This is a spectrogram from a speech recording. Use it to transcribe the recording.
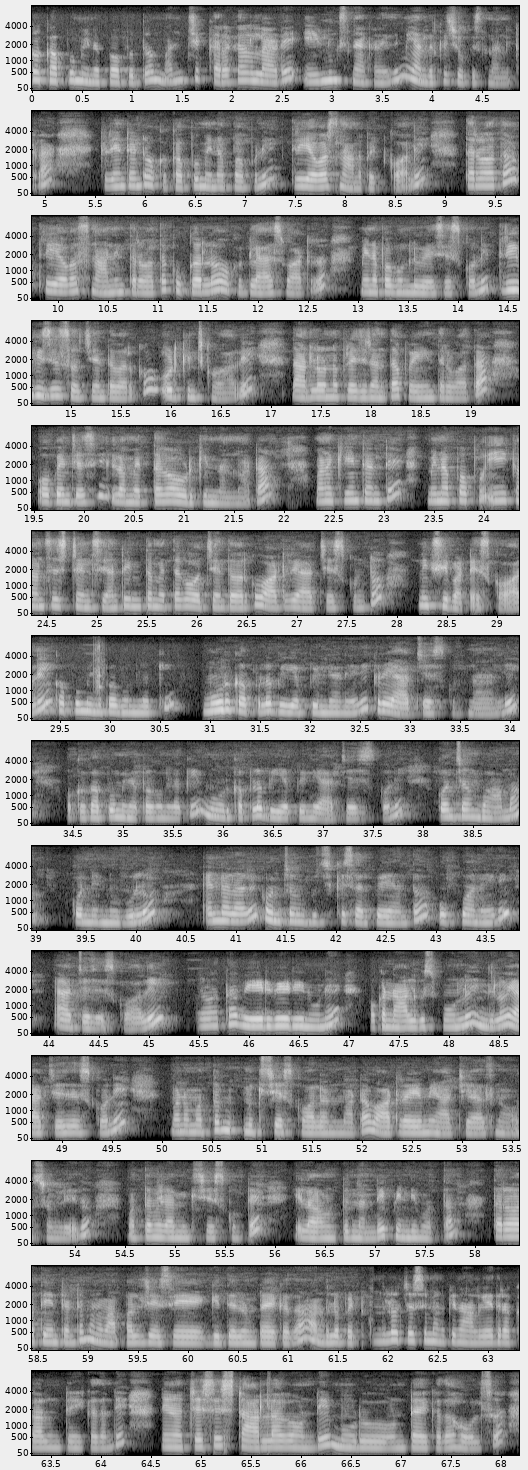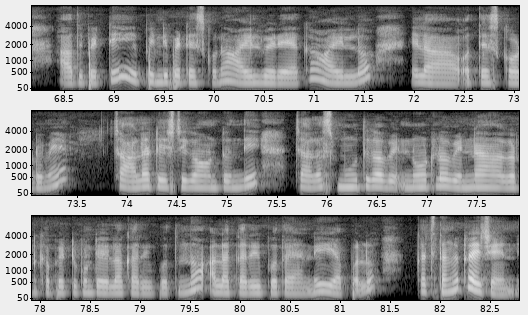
ఒక్క కప్పు మినపప్పుతో మంచి కరకరలాడే ఈవినింగ్ స్నాక్ అనేది మీ అందరికీ చూపిస్తున్నాను ఇక్కడ. ఇక్కడ ఏంటంటే ఒక కప్పు మినపప్పుని త్రీ అవర్స్ నానబెట్టుకోవాలి తర్వాత త్రీ అవర్స్ నానిన తర్వాత కుక్కర్లో ఒక గ్లాస్ వాటర్ మినపగుండ్లు వేసేసుకొని త్రీ విజిల్స్ వచ్చేంత వరకు ఉడికించుకోవాలి. దాంట్లో ఉన్న ప్రెషర్ అంతా పోయిన తర్వాత ఓపెన్ చేసి ఇలా మెత్తగా ఉడికిందనమాట. మనకేంటంటే మినపప్పు ఈ కన్సిస్టెన్సీ అంటే ఇంత మెత్తగా వచ్చేంత వరకు వాటర్ యాడ్ చేసుకుంటూ మిక్సీ పట్టేసుకోవాలి. కప్పు మినపగుండ్లకి మూడు కప్పుల బియ్యం పిండి అనేది ఇక్కడ యాడ్ చేసుకుంటున్నానండి ఒక కప్పు మినపగుండ్లకి మూడు కప్పుల బియ్యం పిండి యాడ్ చేసుకొని కొంచెం వామ కొన్ని నువ్వులు అండ్ అలాగే కొంచెం రుచికి సరిపోయేంత ఉప్పు అనేది యాడ్ చేసేసుకోవాలి. తర్వాత వేడి వేడి నూనె ఒక నాలుగు స్పూన్లు ఇందులో యాడ్ చేసేసుకొని మనం మొత్తం మిక్స్ చేసుకోవాలన్నమాట. వాటర్ ఏమీ యాడ్ చేయాల్సిన అవసరం లేదు. మొత్తం ఇలా మిక్స్ చేసుకుంటే ఇలా ఉంటుందండి పిండి మొత్తం. తర్వాత ఏంటంటే మనం అప్పలు చేసే గిద్దెలు ఉంటాయి కదా అందులో పెట్టుకు అందులో వచ్చేసి మనకి నాలుగైదు రకాలు ఉంటాయి కదండి. నేను వచ్చేసి స్టార్ లాగా ఉండి మూడు ఉంటాయి కదా హోల్స్ అది పెట్టి పిండి పెట్టేసుకొని ఆయిల్ వేడయ్యాక ఆయిల్లో ఇలా ఒత్తేసుకోవడమే. చాలా టేస్టీగా ఉంటుంది. చాలా స్మూత్గా నోట్లో వెన్న కనుక పెట్టుకుంటే ఎలా కరిగిపోతుందో అలా కరిగిపోతాయండి ఈ అప్పలు. ఖచ్చితంగా ట్రై చేయండి.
